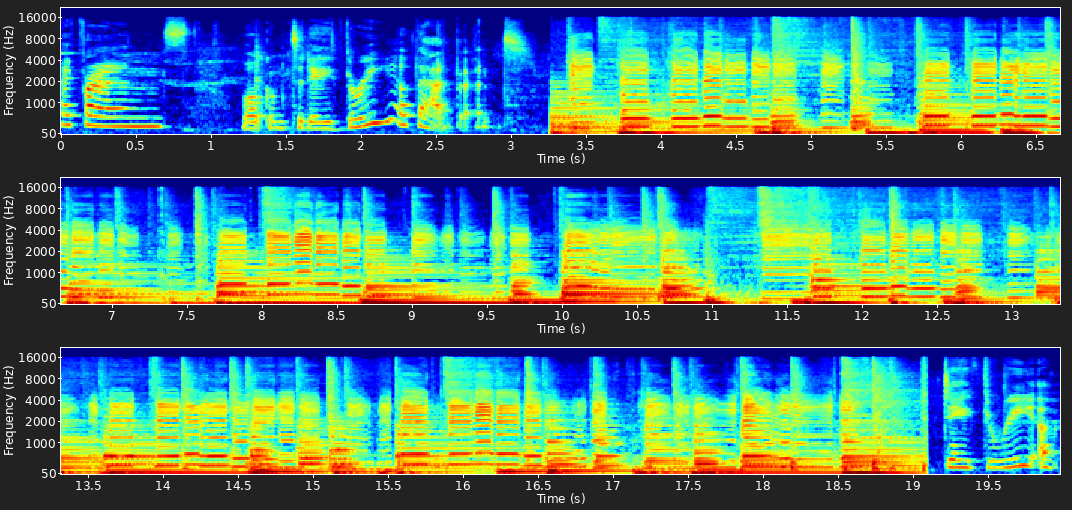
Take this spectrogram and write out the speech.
Hi friends! Welcome to day three of Advent. Day three of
